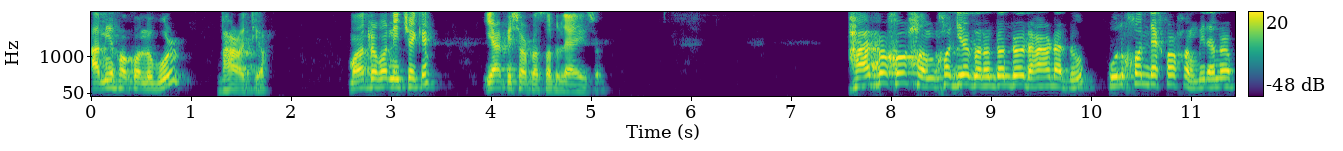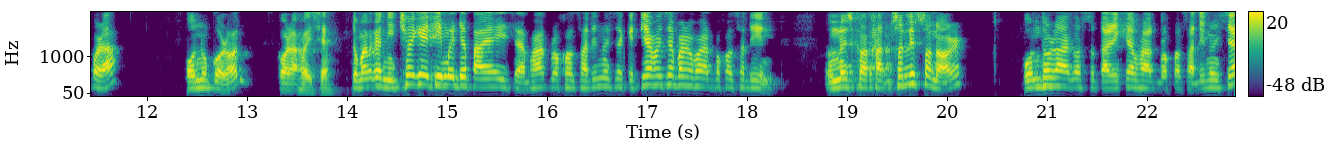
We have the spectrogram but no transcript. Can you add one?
আমি সকলোবোৰ ভাৰতীয়। মনত ৰ'ব নিশ্চয়কৈ? ইয়াৰ পিছৰ প্ৰশ্নটোলৈ আহিছো। ভাৰতবৰ্ষৰ সংসদীয় গণতন্ত্ৰৰ ধাৰণাটো কোনখন দেশৰ সংবিধানৰ পৰা অনুকৰণ কৰা হৈছে। তোমালোকে নিশ্চয়কৈ ইতিমধ্যে পাই আহিছে। ভাৰতবৰ্ষ স্বাধীন হৈছে। কেতিয়া হৈছে বাৰু ভাৰতবৰ্ষ স্বাধীন? ঊনৈছশ সাতচল্লিছ চনৰ পোন্ধৰ আগষ্ট তাৰিখে ভাৰতবৰ্ষ স্বাধীন হৈছে।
